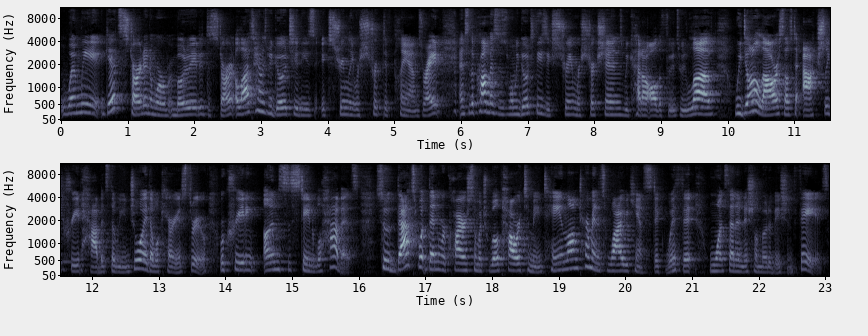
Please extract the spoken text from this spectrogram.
when we get started and we're motivated to start, a lot of times we go to these extremely restrictive plans, right? And so the problem is, is when we go to these extreme restrictions, we cut out all the foods we love, we don't allow ourselves to actually create habits that we enjoy that will carry us through. We're creating unsustainable habits. So that's what then requires so much willpower power to maintain long term, and it's why we can't stick with it once that initial motivation fades.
